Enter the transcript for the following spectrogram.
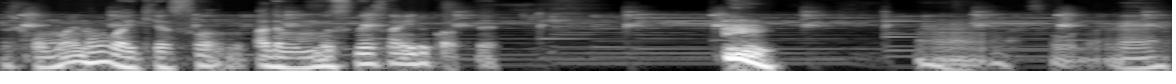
確かお前の方が行きやすそうだな。あ、でも娘さんいるからね。うん、そうだね。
